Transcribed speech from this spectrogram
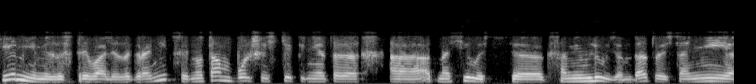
семьями застревали за границей, но там в большей степени это а, относилось к самим людям, да, то есть они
